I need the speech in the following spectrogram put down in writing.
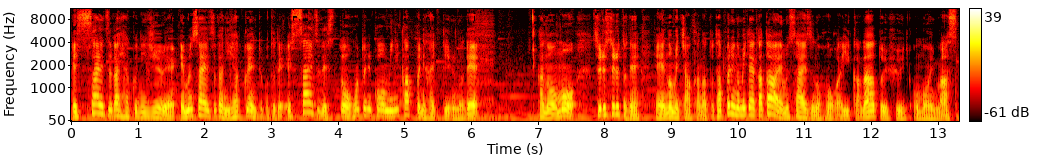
S サイズが120円、M サイズが200円ということで、S サイズですと本当にこうミニカップに入っているので、あの、もう、スルスルとね、えー、飲めちゃうかなと。たっぷり飲みたい方は M サイズの方がいいかなというふうに思います。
